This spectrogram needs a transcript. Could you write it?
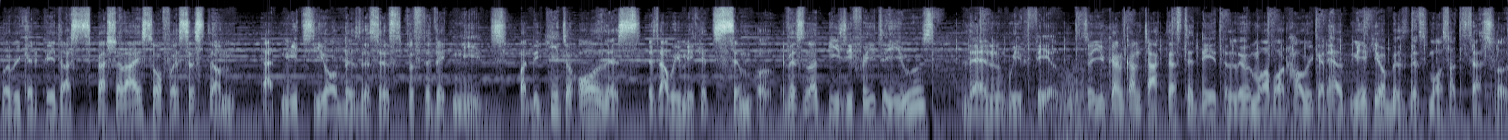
where we can create a specialized software system that meets your business's specific needs. But the key to all this is that we make it simple. If it's not easy for you to use, then we failed. So you can contact us today to learn more about how we can help make your business more successful.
